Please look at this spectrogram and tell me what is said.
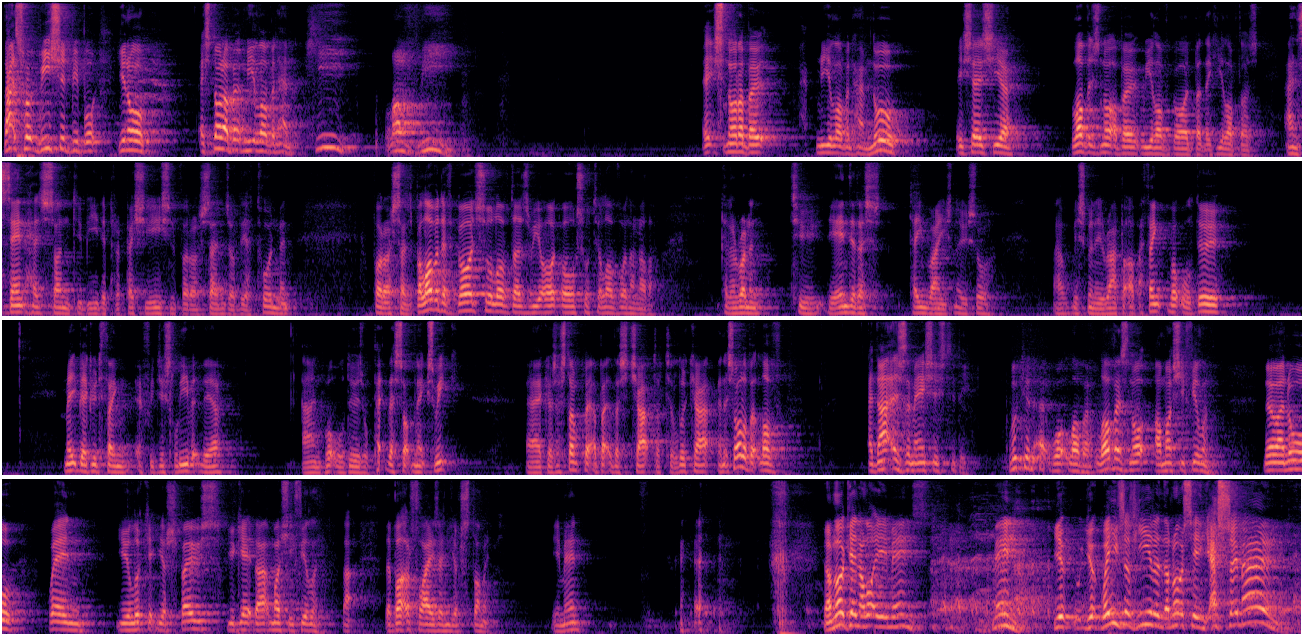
That's what we should be boasting. You know, it's not about me loving him. He loved me. It's not about me loving him. No, he says here, love is not about we love God, but that he loved us and sent his son to be the propitiation for our sins or the atonement for our sins. Beloved, if God so loved us, we ought also to love one another. Kind of running to the end of this time wise now, so uh, I'm just going to wrap it up. I think what we'll do might be a good thing if we just leave it there. And what we'll do is we'll pick this up next week because uh, there's still quite a bit of this chapter to look at, and it's all about love. And that is the message today. Looking at what love is. Love is not a mushy feeling. Now, I know when you look at your spouse, you get that mushy feeling, that the butterflies in your stomach. Amen? I'm not getting a lot of amens. Men, your, your wives are here and they're not saying, Yes, amen.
